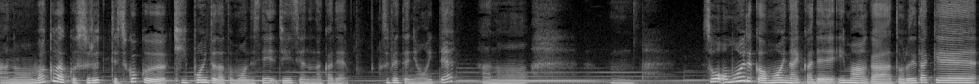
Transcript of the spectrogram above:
あのワクワクするってすごくキーポイントだと思うんですね人生の中で。全てにおいて。あのうん、そう思えるか思えないかで今がどれだけ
